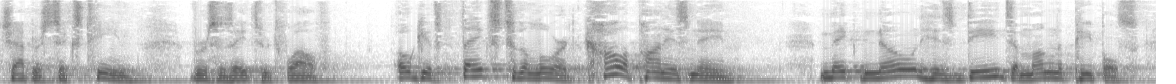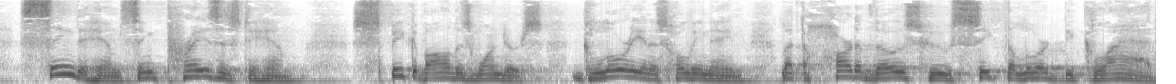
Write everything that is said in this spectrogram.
chapter 16, verses 8 through 12. Oh, give thanks to the Lord. Call upon his name. Make known his deeds among the peoples. Sing to him. Sing praises to him. Speak of all of his wonders. Glory in his holy name. Let the heart of those who seek the Lord be glad.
